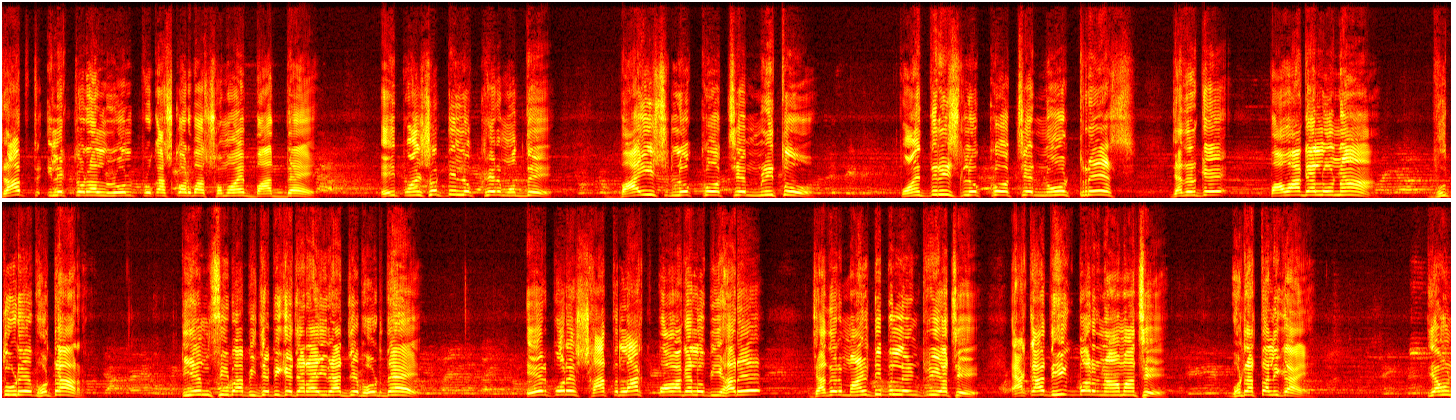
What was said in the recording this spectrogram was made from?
ড্রাফট ইলেকটোরাল রোল প্রকাশ করবার সময় বাদ দেয়। এই পঁয়ষট্টি লক্ষের মধ্যে বাইশ লক্ষ হচ্ছে মৃত, পঁয়ত্রিশ লক্ষ হচ্ছে নো ট্রেস যাদেরকে পাওয়া গেল না, ভুতুড়ে ভোটার, টিএমসি বা বিজেপিকে যারা এই রাজ্যে ভোট দেয়, এরপরে সাত লাখ পাওয়া গেল বিহারে, যাদের মাল্টিপল এন্ট্রি আছে, একাধিকবার নাম আছে ভোটার তালিকায়। যেমন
